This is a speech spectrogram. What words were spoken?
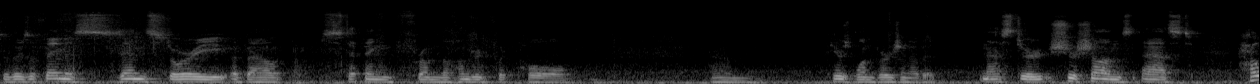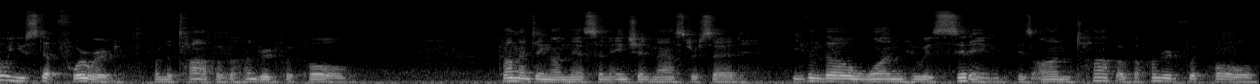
So there's a famous Zen story about stepping from the hundred foot pole. Um, here's one version of it. Master Shishuang asked, How will you step forward from the top of the hundred foot pole? Commenting on this, an ancient master said, even though one who is sitting is on top of the hundred foot pole,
